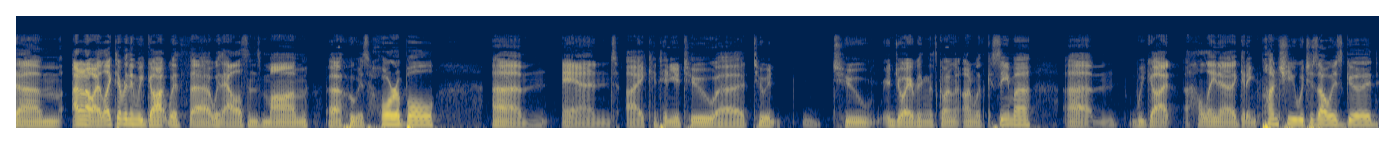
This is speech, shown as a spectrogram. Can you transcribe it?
um, I don't know. I liked everything we got with uh, with Allison's mom, uh, who is horrible. Um, and I continue to uh, to to enjoy everything that's going on with Cosima. Um, we got Helena getting punchy, which is always good.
